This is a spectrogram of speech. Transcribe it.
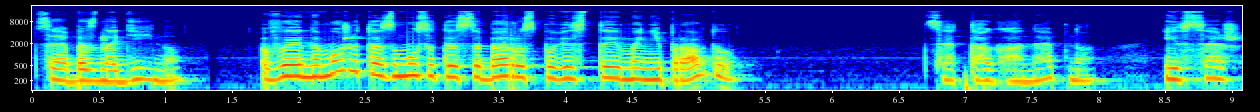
Це безнадійно. Ви не можете змусити себе розповісти мені правду? Це так ганебно, і все ж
